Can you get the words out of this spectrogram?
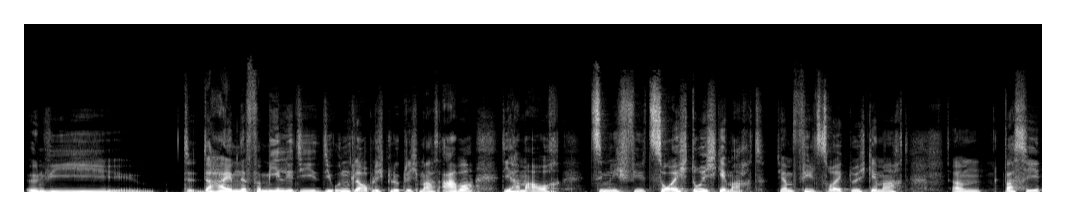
irgendwie daheim eine Familie, die, die unglaublich glücklich macht, aber die haben auch ziemlich viel Zeug durchgemacht. Die haben viel Zeug durchgemacht, ähm, was sie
